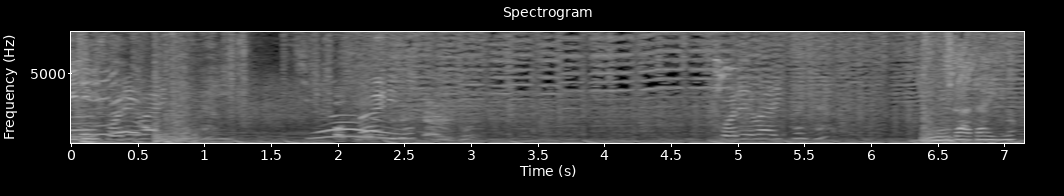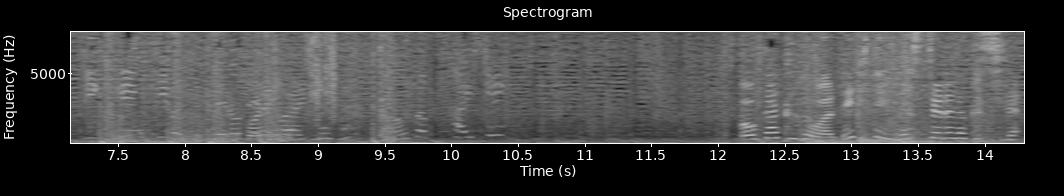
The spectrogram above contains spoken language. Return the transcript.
リーこれはいかが Plus it was the carry point. これはいかが？無駄だよこれはいかが観察開始？お覚悟はできていらっしゃるのかしら？こ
